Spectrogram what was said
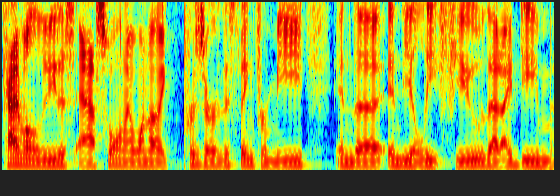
kind of an elitist asshole and I want to like preserve this thing for me in the in the elite few that I deem,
